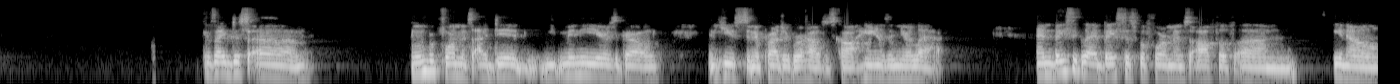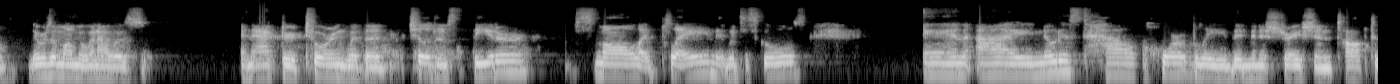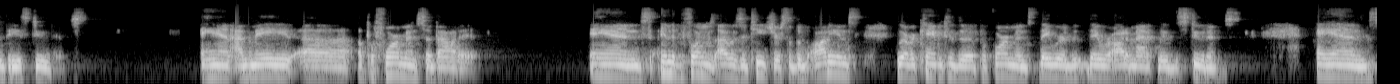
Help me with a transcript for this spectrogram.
Because I just um one performance I did many years ago in Houston at Project Warehouse is called Hands in Your Lap and basically I based this performance off of um, you know, there was a moment when I was an actor touring with a children's theater, small like play that went to schools. And I noticed how horribly the administration talked to these students. And I made a, a performance about it. And in the performance, I was a teacher. So the audience, whoever came to the performance, they were they were automatically the students. And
